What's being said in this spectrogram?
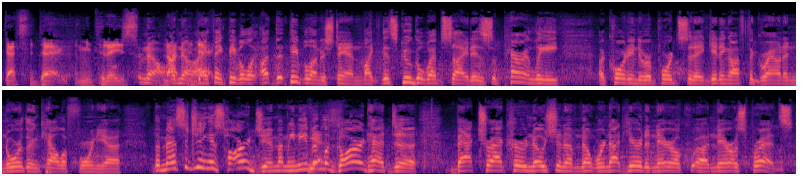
That's the day. I mean, today's no, not no. I think people uh, people understand. Like this Google website is apparently, according to reports today, getting off the ground in Northern California. The messaging is hard, Jim. I mean, even yes. Lagarde had to backtrack her notion of no, we're not here to narrow uh, narrow spreads,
